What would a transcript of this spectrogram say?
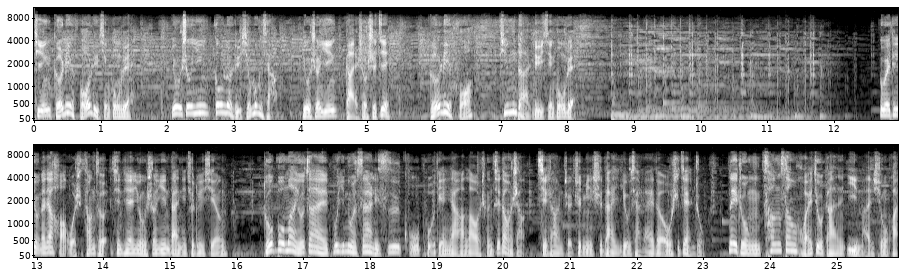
听格列佛旅行攻略，用声音勾勒旅行梦想，用声音感受世界。格列佛听的旅行攻略。各位听友，大家好，我是苍泽，今天用声音带你去旅行。徒步漫游在布宜诺斯艾利斯古朴典雅老城街道上，欣赏着殖民时代遗留下来的欧式建筑，那种沧桑怀旧感溢满胸怀。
